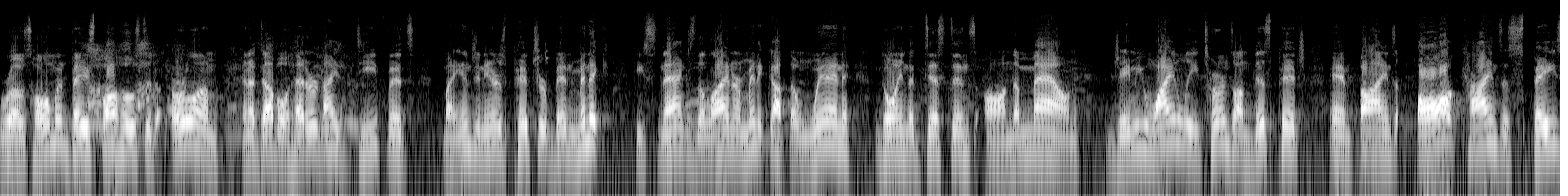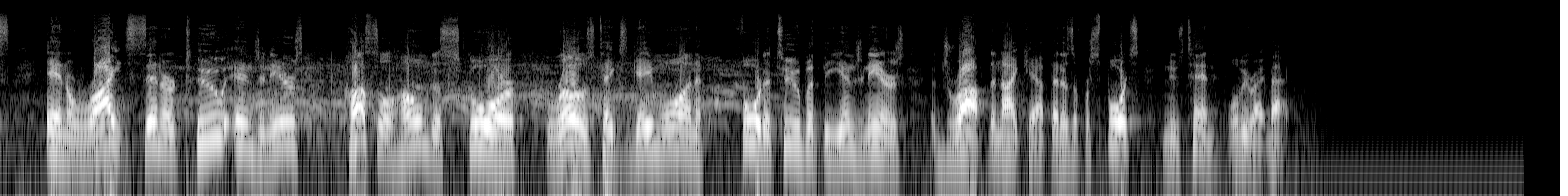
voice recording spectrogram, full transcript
Rose Hulman baseball hosted Earlham in a doubleheader. Nice defense by Engineers pitcher Ben Minnick. He snags the liner. Minnick got the win going the distance on the mound. Jamie Winley turns on this pitch and finds all kinds of space in right center. Two Engineers hustle home to score. Rose takes game one 4 to 2, but the Engineers drop the nightcap. That is it for sports. News 10. We'll be right back.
